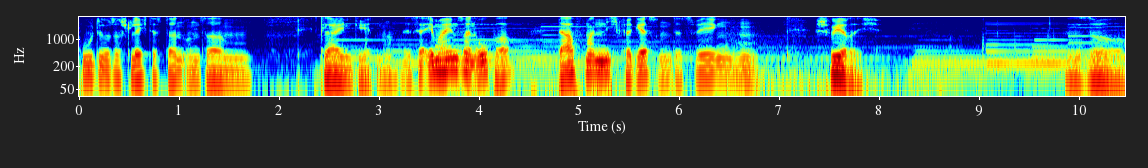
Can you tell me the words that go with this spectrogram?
gut oder schlecht es dann unserem Kleinen geht. Ne? Ist ja immerhin sein Opa. Darf man nicht vergessen. Deswegen, hm, schwierig. So.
